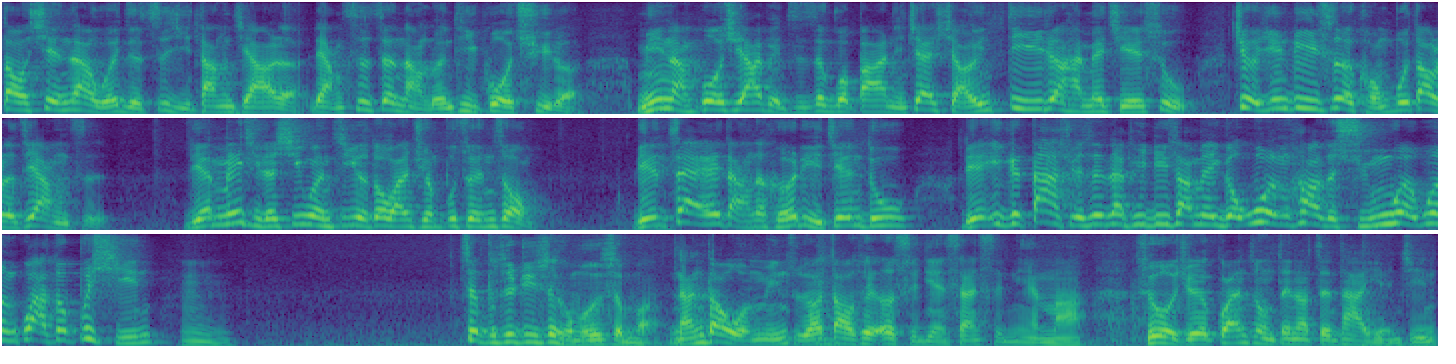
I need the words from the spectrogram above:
到现在为止自己当家了，两次政党轮替过去了，民进党过去阿扁执政过八年，现在小英第一任还没结束，就已经绿色恐怖到了这样子，连媒体的新闻自由都完全不尊重，连在野党的合理监督，连一个大学生在 PT 上面一个问号的询问问卦都不行。嗯。这不是绿色恐怖是什么？难道我们民主要倒退二十年、三十年吗？所以我觉得观众真的要睁大眼睛。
